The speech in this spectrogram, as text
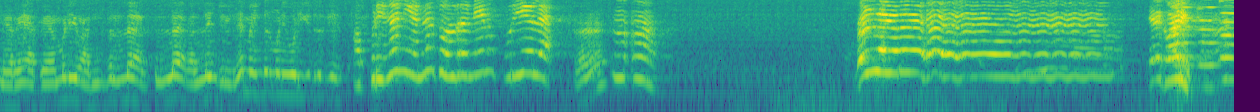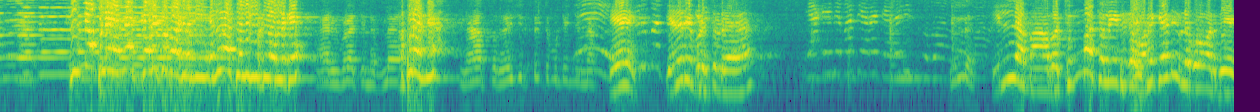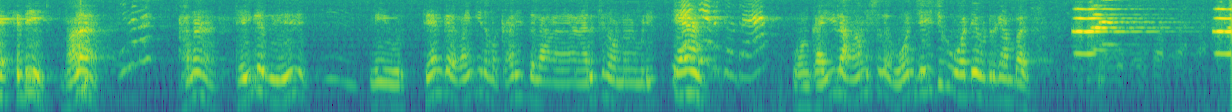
நிறைய ஃபேமிலி வந்து இல்ல வரலன்னு சொல்லி மெயின்டைன் பண்ணி ஓடிக்கிட்டு இருக்கு. அப்படின்னா நீ என்ன எனக்கு புரியல. ஆ? ம், ம். ஏ வாடி சின்ன பிள்ளை என்ன கெடுக்க பாக்குற நீ? என்ன சொல்லி கொடுக்குற அவளுக்கு? யாரு இவ்வளவு சின்ன பிள்ளை? அப்புறம் என்ன? நாற்பது வயசுக்கு திட்டு முடிஞ்சுன்னா ஏ என்னடி இப்படி சொல்ற என் கையில பார்த்து யாராவது கிளறின்னு சொல்லுவாங்க. இல்ல. இல்லம்மா அவ சும்மா சொல்லிட்டு இருக்க. உனக்கு இவ்வளவு கோவம் வருது? ஆனா டெய்லரு நீ ஒரு தேங்காய் வாங்கி நம்ம காரியத்துல அரிச்சு முடி. ஏன் என்ன சொல்ற? உன் கையில ஆம்ஸ்ல உன் ஜெயிச்சுக்கு ஓட்டே விட்டுருக்கான் பாரு.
